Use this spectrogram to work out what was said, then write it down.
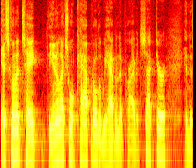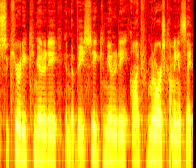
It's going to take the intellectual capital that we have in the private sector, in the security community, in the VC community, entrepreneurs coming and say,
